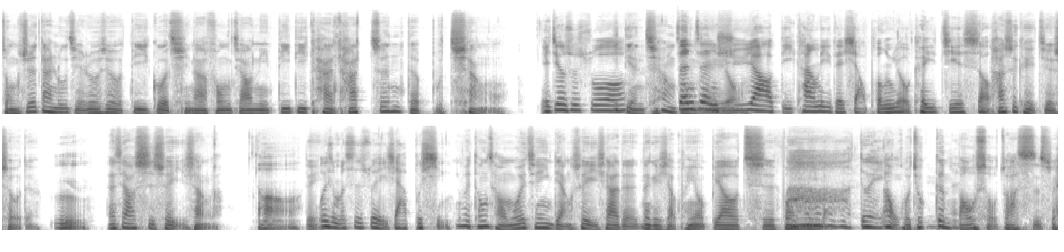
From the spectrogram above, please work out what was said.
总之，淡如姐若是有滴过其他蜂胶，你滴滴看，它真的不呛哦。也就是说，一点呛，真正需要抵抗力的小朋友可以接受，他是可以接受的。嗯，但是要四岁以上了。哦，对，为什么四岁以下不行？因为通常我们会建议两岁以下的那个小朋友不要吃蜂蜜嘛。啊，对。那我就更保守，抓四岁。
